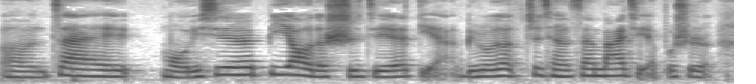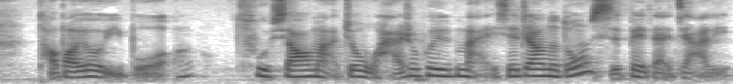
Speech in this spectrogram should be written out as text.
嗯，在某一些必要的时节点，比如说之前三八节不是淘宝又有一波促销嘛，就我还是会买一些这样的东西备在家里。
